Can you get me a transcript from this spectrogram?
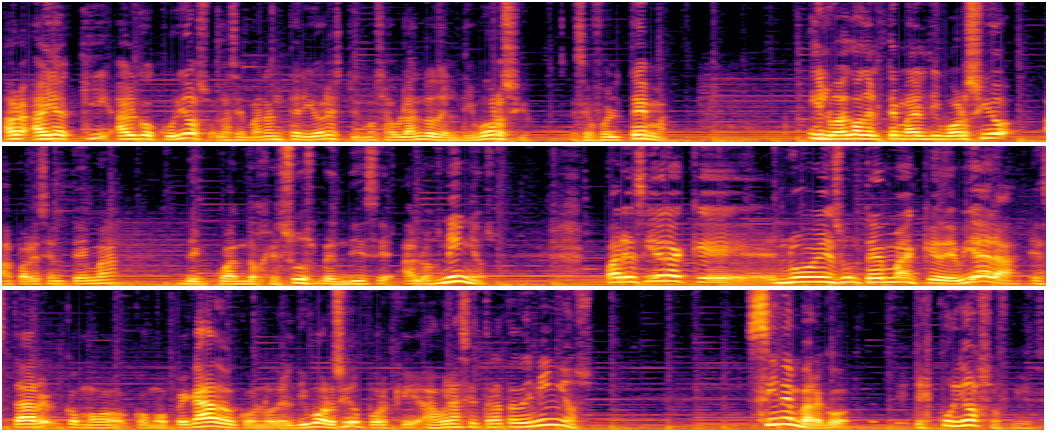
Ahora, hay aquí algo curioso. La semana anterior estuvimos hablando del divorcio. Ese fue el tema. Y luego del tema del divorcio aparece el tema de cuando Jesús bendice a los niños. Pareciera que no es un tema que debiera estar como, como pegado con lo del divorcio porque ahora se trata de niños. Sin embargo, es curioso, fíjense,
